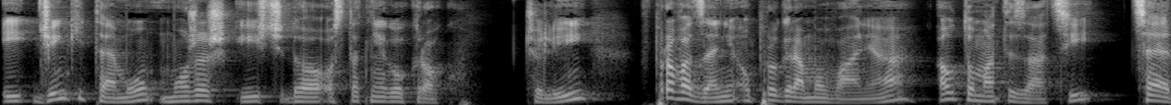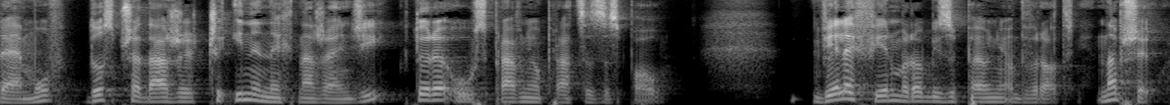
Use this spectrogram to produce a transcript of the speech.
I dzięki temu możesz iść do ostatniego kroku, czyli wprowadzenie oprogramowania, automatyzacji, CRM-ów do sprzedaży czy innych narzędzi, które usprawnią pracę zespołu. Wiele firm robi zupełnie odwrotnie. Na przykład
